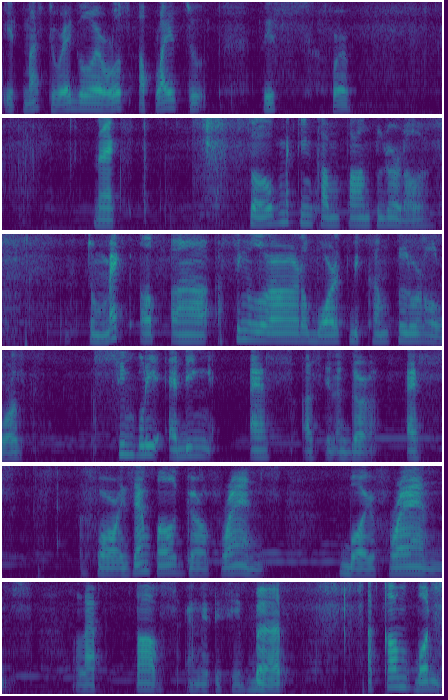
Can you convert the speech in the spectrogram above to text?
it must the regular rules apply to this verb. Next, so making compound plural. To make up uh, a singular word become plural word, simply adding s as in a girl s. For example, girlfriends, boyfriends, laptops, and etc. But a compound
